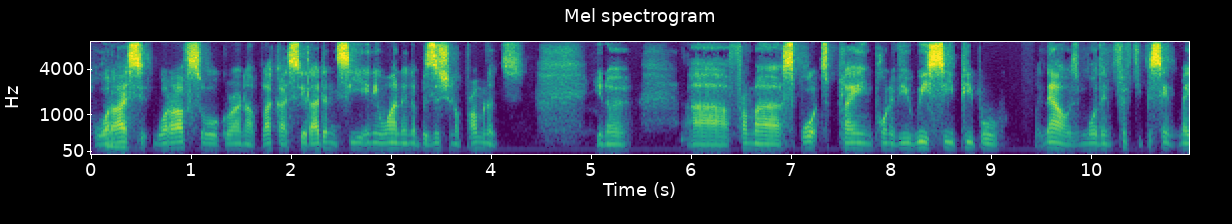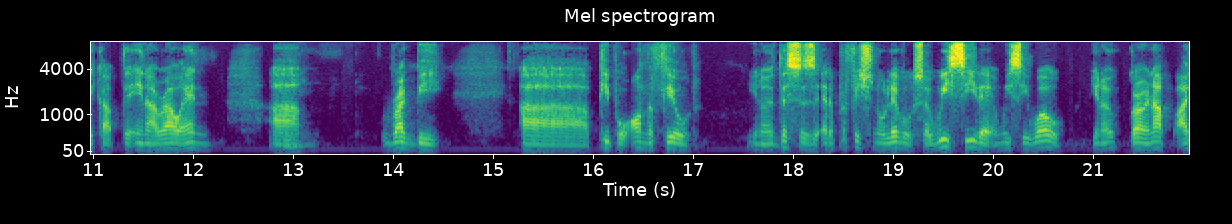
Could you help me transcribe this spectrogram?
what I mm. what I've saw growing up, like I said, I didn't see anyone in a position of prominence. You know, uh, from a sports playing point of view, we see people now is more than fifty percent make up the NRL and mm. um, rugby uh, people on the field. You know, this is at a professional level, so we see that and we see, whoa, you know, growing up, I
